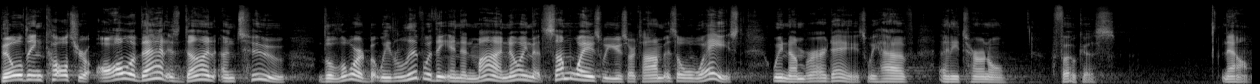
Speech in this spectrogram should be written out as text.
building culture, all of that is done unto the Lord. But we live with the end in mind, knowing that some ways we use our time is a waste. We number our days, we have an eternal focus. Now,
